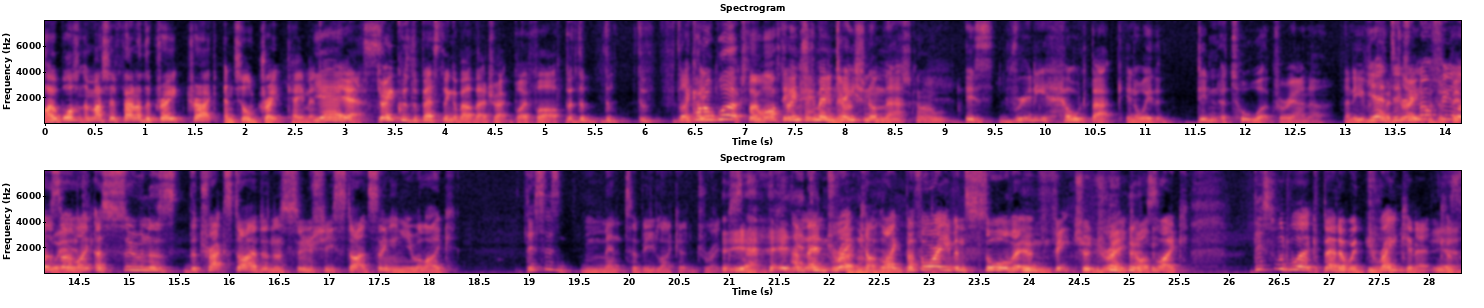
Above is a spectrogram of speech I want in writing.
I wasn't a massive fan of the Drake track until Drake came in. Yeah, Yes. Drake was the best thing about that track by far. But the the, the it like kind of works though after the he came in. instrumentation on everything that was Kind is really held back in a way that didn't at all work for Rihanna, and even Yeah, did Drake you not feel as though, weird. like, as soon as the track started and as soon as she started singing, you were like, this is meant to be like a Drake song. Yeah, it- it and then didn't Drake, like, before I even saw that it featured Drake, I was like, this would work better with Drake in it because Yeah.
